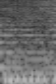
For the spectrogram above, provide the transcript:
Bye.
